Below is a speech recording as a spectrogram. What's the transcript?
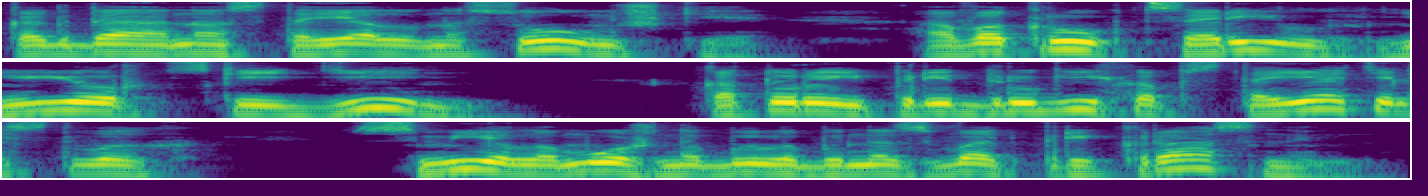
когда она стояла на солнышке, а вокруг царил нью-йоркский день, который при других обстоятельствах смело можно было бы назвать прекрасным,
